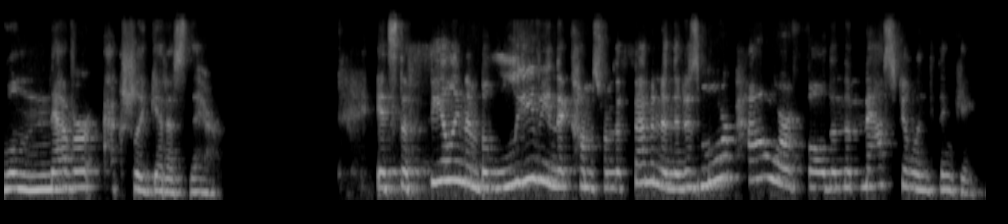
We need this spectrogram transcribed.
will never actually get us there. It's the feeling and believing that comes from the feminine that is more powerful than the masculine thinking.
